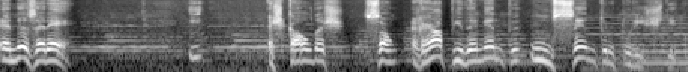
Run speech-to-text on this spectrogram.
a Nazaré. E as Caldas são rapidamente um centro turístico.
